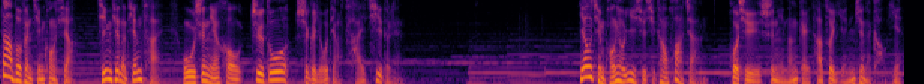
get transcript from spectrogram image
大部分情况下，今天的天才，五十年后至多是个有点才气的人。邀请朋友一起去看画展，或许是你能给他最严峻的考验。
